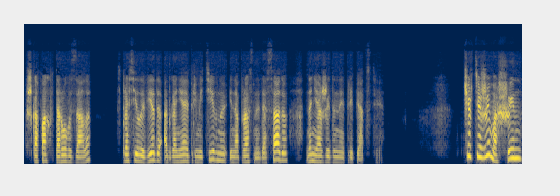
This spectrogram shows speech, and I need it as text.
в шкафах второго зала?» — спросила Веда, отгоняя примитивную и напрасную досаду на неожиданное препятствие. «Чертежи машин,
